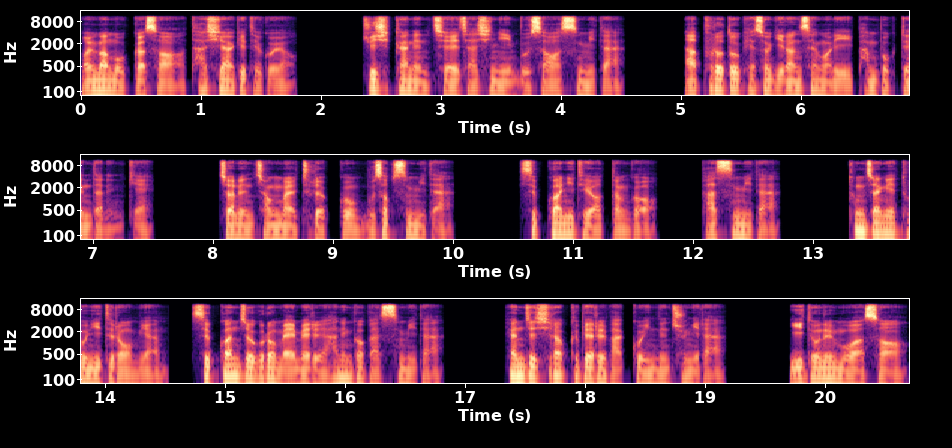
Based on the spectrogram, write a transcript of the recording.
얼마 못 가서 다시 하게 되고요. 주식하는 제 자신이 무서웠습니다. 앞으로도 계속 이런 생활이 반복된다는 게 저는 정말 두렵고 무섭습니다. 습관이 되었던 것 같습니다. 통장에 돈이 들어오면 습관적으로 매매를 하는 것 같습니다. 현재 실업급여를 받고 있는 중이라 이 돈을 모아서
